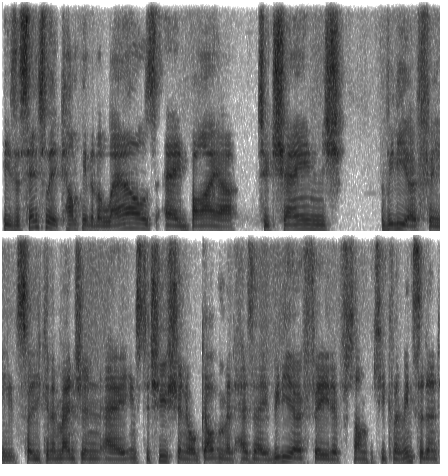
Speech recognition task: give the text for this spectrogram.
is essentially a company that allows a buyer to change video feeds. So you can imagine a institution or government has a video feed of some particular incident.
